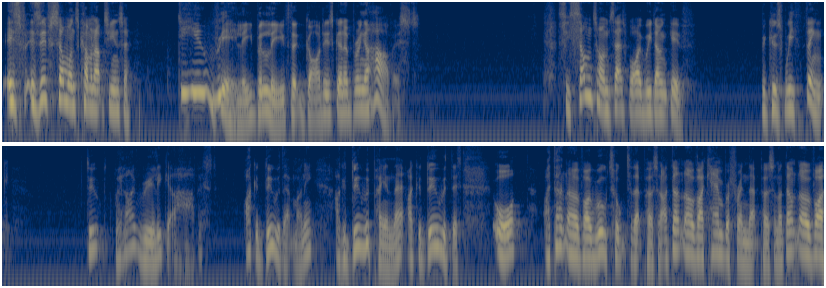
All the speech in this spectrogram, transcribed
It's as if someone's coming up to you and say, Do you really believe that God is going to bring a harvest? See, sometimes that's why we don't give. Because we think, do, will I really get a harvest? I could do with that money. I could do with paying that. I could do with this. Or, I don't know if I will talk to that person. I don't know if I can befriend that person. I don't know if I,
